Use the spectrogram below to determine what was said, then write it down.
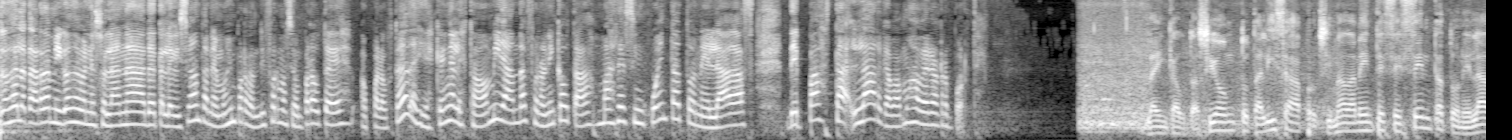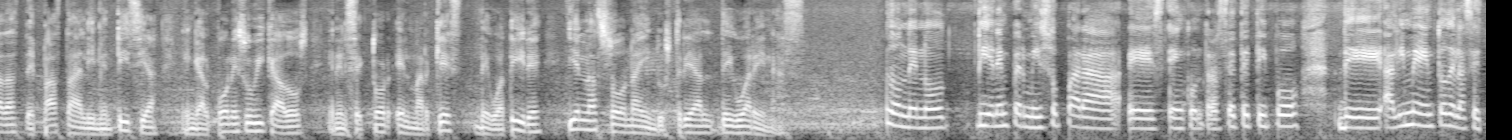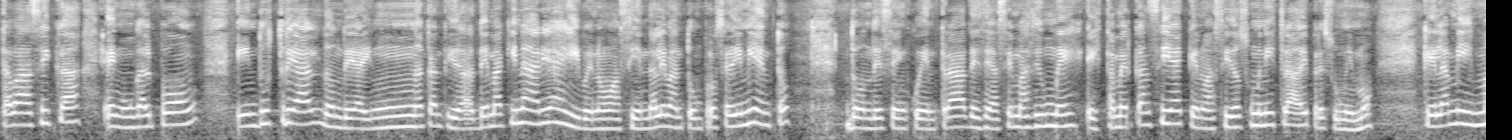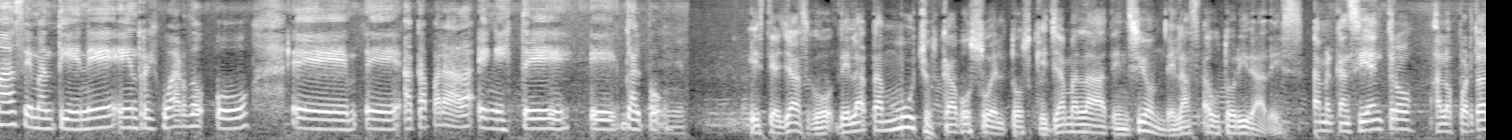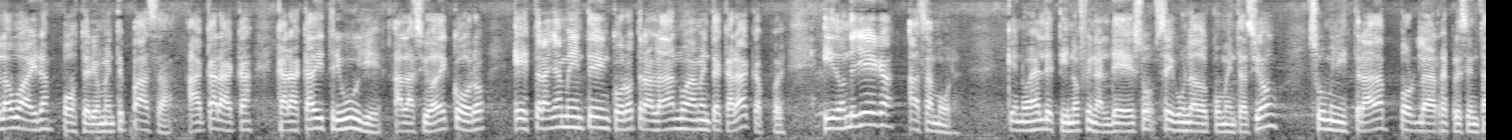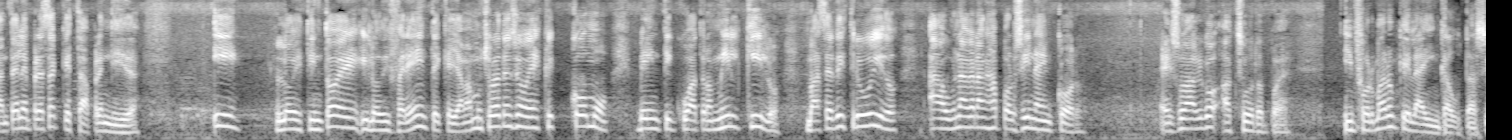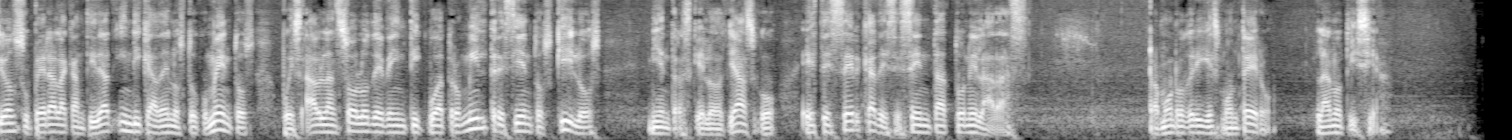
Dos de la tarde, amigos de Venezolana de Televisión, tenemos importante información para ustedes, para ustedes, y es que en el estado Miranda fueron incautadas más de 50 toneladas de pasta larga. Vamos a ver el reporte. La incautación totaliza aproximadamente 60 toneladas de pasta alimenticia en galpones ubicados en el sector El Marqués de Guatire y en la zona industrial de Guarenas. Donde no tienen permiso para encontrarse este tipo de alimentos de la cesta básica en un galpón industrial donde hay una cantidad de maquinaria y bueno, Hacienda levantó un procedimiento donde se encuentra desde hace más de un mes esta mercancía que no ha sido suministrada y presumimos que la misma se mantiene en resguardo o eh, eh, acaparada en este eh, galpón. Este hallazgo delata muchos cabos sueltos que llaman la atención de las autoridades. La mercancía entró a los puertos de La Guaira, posteriormente pasa a Caracas, Caracas distribuye a la ciudad de Coro, extrañamente en Coro traslada nuevamente a Caracas, pues, y dónde llega a Zamora que no es el destino final de eso, según la documentación suministrada por la representante de la empresa que está prendida. Y lo distinto es, y lo diferente que llama mucho la atención es que como 24 mil kilos va a ser distribuido a una granja porcina en Coro. Eso es algo absurdo, pues. Informaron que la incautación supera la cantidad indicada en los documentos, pues hablan solo de 24.300 kilos, mientras que el hallazgo es de cerca de 60 toneladas. Ramón Rodríguez Montero, La Noticia.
